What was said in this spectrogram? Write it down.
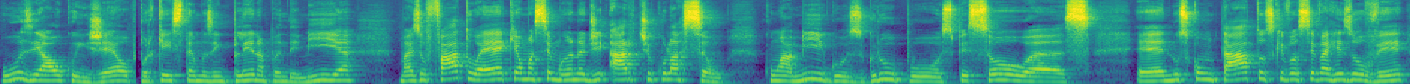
use álcool em gel, porque estamos em plena pandemia. Mas o fato é que é uma semana de articulação com amigos, grupos, pessoas, é, nos contatos que você vai resolver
